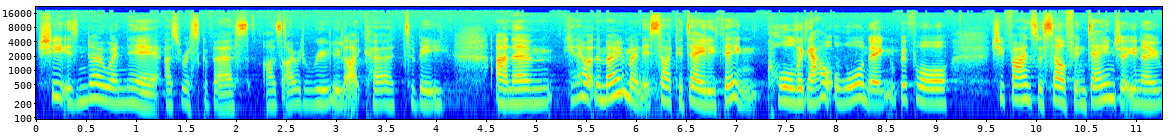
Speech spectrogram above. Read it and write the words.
she is nowhere near as risk averse as I would really like her to be. And, um, you know, at the moment, it's like a daily thing, calling out a warning before she finds herself in danger. You know,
